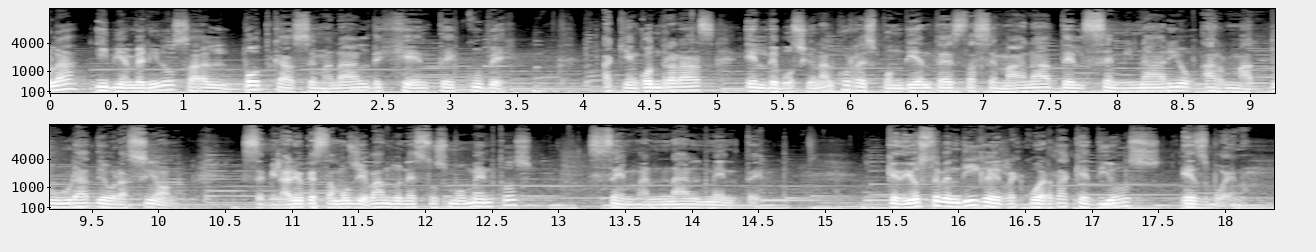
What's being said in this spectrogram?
Hola y bienvenidos al podcast semanal de Gente QB. Aquí encontrarás el devocional correspondiente a esta semana del seminario Armadura de Oración, seminario que estamos llevando en estos momentos semanalmente. Que Dios te bendiga y recuerda que Dios es bueno.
